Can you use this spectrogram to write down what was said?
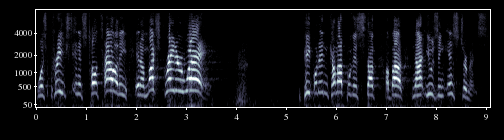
was preached in its totality in a much greater way. People didn't come up with this stuff about not using instruments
